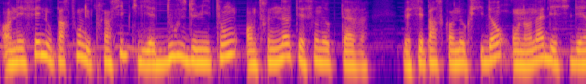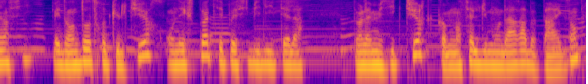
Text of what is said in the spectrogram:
En effet, nous partons du principe qu'il y a 12 demi-tons entre une note et son octave. Mais c'est parce qu'en Occident, on en a décidé ainsi. Mais dans d'autres cultures, on exploite ces possibilités-là. Dans la musique turque, comme dans celle du monde arabe par exemple,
